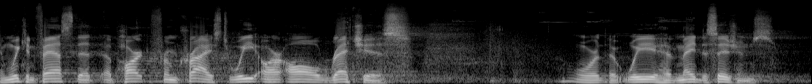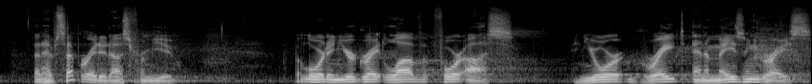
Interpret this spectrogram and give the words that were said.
And we confess that apart from Christ, we are all wretches, or that we have made decisions that have separated us from you. But Lord, in your great love for us, in your great and amazing grace,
